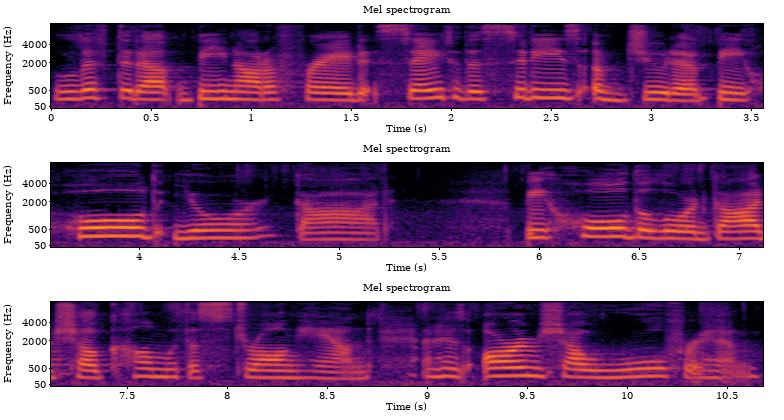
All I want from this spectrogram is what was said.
Lift it up, be not afraid. Say to the cities of Judah, Behold your God. Behold, the Lord God shall come with a strong hand, and his arm shall rule for him.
